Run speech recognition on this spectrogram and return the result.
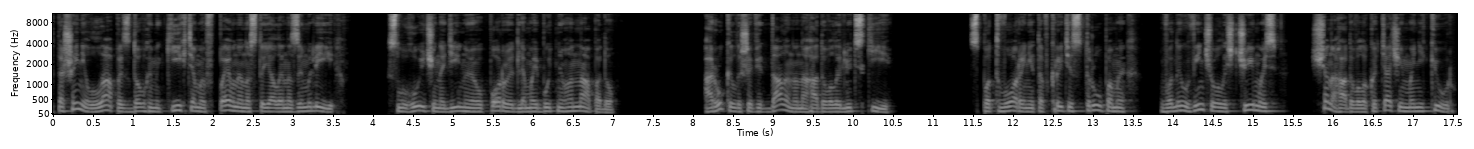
Пташині лапи з довгими кігтями впевнено стояли на землі, слугуючи надійною опорою для майбутнього нападу, а руки лише віддалено нагадували людські. Спотворені та вкриті струпами, вони увінчувались чимось, що нагадувало котячий манікюр,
